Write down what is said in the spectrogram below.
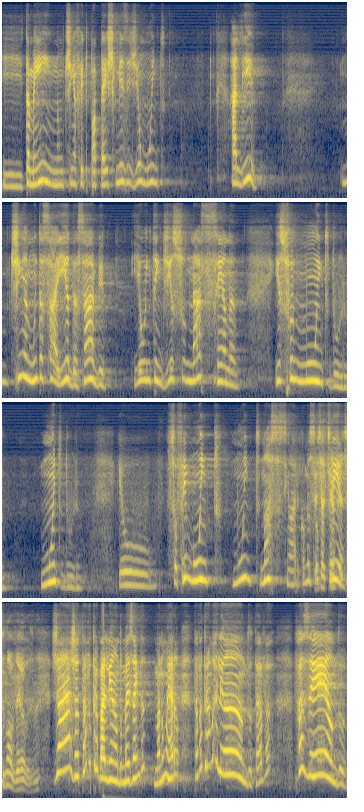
e também não tinha feito papéis que me exigiam muito. Ali, não tinha muita saída, sabe? E eu entendi isso na cena. Isso foi muito duro, muito duro. Eu sofri muito, muito. Nossa Senhora, como eu Você sofria. já tinha feito novelas, né? Já, já estava trabalhando, mas ainda, mas não era, estava trabalhando, estava fazendo,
